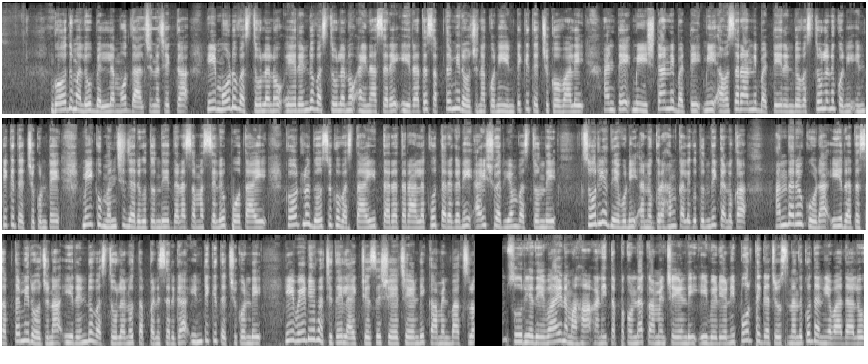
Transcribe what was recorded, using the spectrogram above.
గోధుమలు బెల్లము దాల్చిన చెక్క ఈ మూడు వస్తువులను ఏ రెండు వస్తువులను అయినా సరే ఈ రథ సప్తమి రోజున కొని ఇంటికి తెచ్చుకోవాలి. అంటే మీ ఇష్టాన్ని బట్టి మీ అవసరాన్ని బట్టి రెండు వస్తువులను కొని ఇంటికి తెచ్చుకుంటే మీకు మంచి జరుగుతుంది ధన సమస్యలు పోతాయి. కోట్లు దోసుకు వస్తాయి తరతరాలకు తరగని ఐశ్వర్యం వస్తుంది. సూర్యదేవుడి అనుగ్రహం కలుగుతుంది కనుక అందరూ కూడా ఈ రథ సప్తమి రోజున ఈ రెండు వస్తువులను తప్పనిసరిగా ఇంటికి తెచ్చుకోండి. ఈ వీడియో నచ్చితే లైక్ చేసి షేర్ చేయండి. కామెంట్ బాక్స్లో సూర్యదేవాయ మహా అని తప్పకుండా కామెంట్ చేయండి. ఈ వీడియోని పూర్తిగా చూసినందుకు ధన్యవాదాలు.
